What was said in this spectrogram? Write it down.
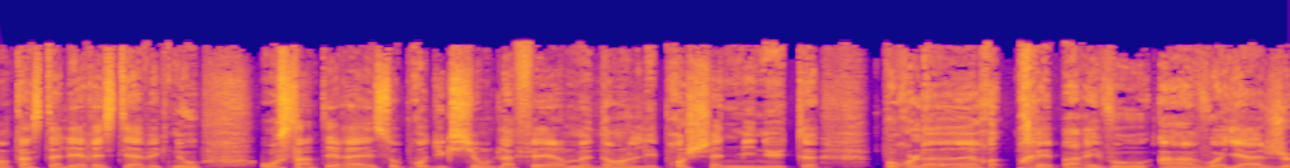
sont installés. Restez avec nous. On s'intéresse aux productions de la ferme dans les prochaines minutes. Pour l'heure, préparez-vous à un voyage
